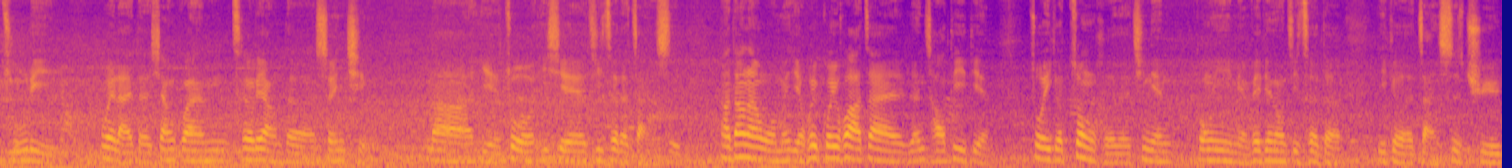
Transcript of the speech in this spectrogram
处理。未来的相关车辆的申请，那也做一些机车的展示。那当然，我们也会规划在人潮地点做一个综合的青年公益免费电动机车的一个展示区。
